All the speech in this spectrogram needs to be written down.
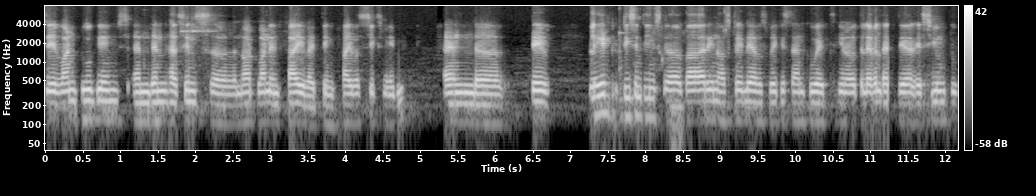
they won two games and then has since uh, not won in five, I think five or six maybe. And uh, they played decent teams, uh, Bahrain, Australia, Uzbekistan, Kuwait. You know the level that they are assumed to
